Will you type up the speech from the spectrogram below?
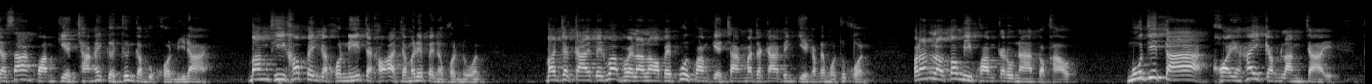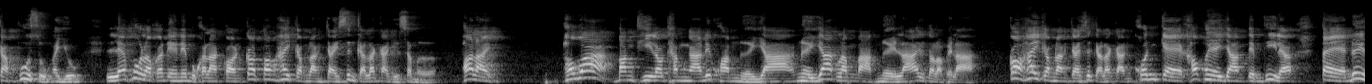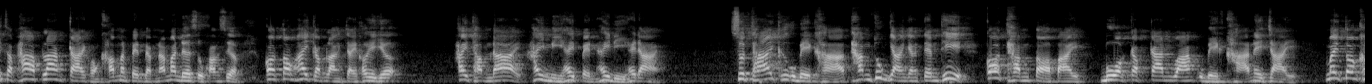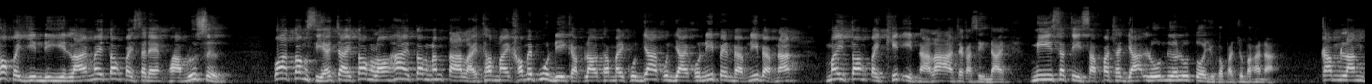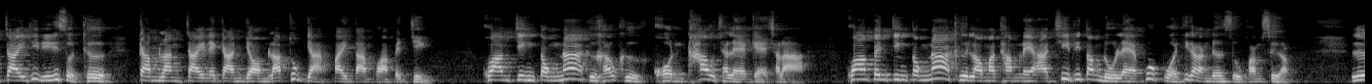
จะสร้างความเกลียดชังให้เกิดขึ้นกับบุคคลนี้ได้ บางทีเขาเป็นกับคนนี้ แต่เขาอาจจะไม่ได้เป็นกับคนนู้น มันจะกลายเป็นว่าเวลาเราเอาไปพูดความเกลียดชังมันจะกลายเป็นเกลียดกันไปหมดทุกคน เพราะนั้นเราต้องมีความกรุณาต่อเขา มุทิตาคอยให้กำลังใจกับผู้สูงอายุ และพวกเรากันเองในบุคลากรก็ต้องให้กำลังใจซึ่งกันและกันอยู่เสมอ เพราะอะไร เพราะว่าบางทีเราทำงานด้วยความเหนื่อยยาเหนื่อยยากลำบากเหนื่อยล้าอยู่ตลอดเวลา ก็ให้กำลังใจซึ่งกันและกัน คนแก่เขาพยายามเต็มที่แล้ว แต่ด้วยสภาพร่างกายของเขามันเป็นแบบนั้นมันเดินสู่ความเสื่อม ก็ต้องให้กำลังใจเขาเยอะๆให้ทำได้ให้มีให้เป็นให้ดีให้ได้ สุดท้ายคืออุเบกขาทำทุกอย่างอย่างเต็มที่ก็ทำต่อไปบวกกับการวางอุเบกขาในใจ ไม่ต้องเข้าไปยินดียินร้ายไม่ต้องไปแสดงความรู้สึกว่าต้องเสียใจต้องร้องไห้ต้องน้ำตาไหลทำไมเขาไม่พูดดีกับเราทำไมคุณย่าคุณยายคนนี้เป็นแบบนี้แบบนั้น ไม่ต้องไปคิดอิจนาละอาจจะกับสิ่งใด มีสติสัพพัญญะรู้เนื้อรู้ตัวอยู่กับปัจจุบันขณะกำลังใจที่ดีที่สุดคือกำลังใจในการยอมรับทุกอย่างไปตามความเป็นจริง ความจริงตรงหน้าคือเขาคือคนเข้าแฉลแก่ชราความเป็นจริงตรงหน้าคือเรามาทำในอาชีพที่ต้องดูแลผู้ป่วยที่กำลังเดินสู่ความเสื่อม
